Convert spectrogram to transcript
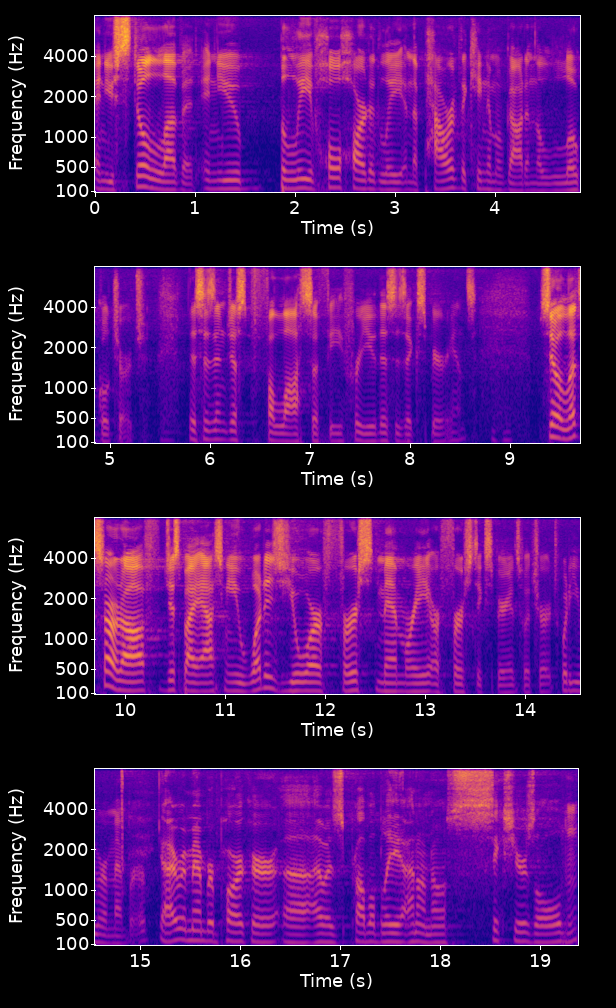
and you still love it and you believe wholeheartedly in the power of the kingdom of God in the local church. This isn't just philosophy for you, this is experience. Mm-hmm. So let's start off just by asking you what is your first memory or first experience with church? What do you remember? I remember Parker. Uh, I was probably, I don't know, six years old. Mm-hmm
